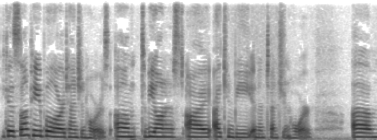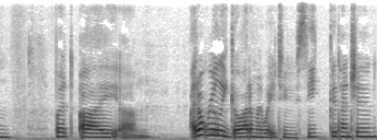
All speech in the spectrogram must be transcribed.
Because some people are attention whores. Um, to be honest, I, I can be an attention whore. Um, but I um, I don't really go out of my way to seek attention.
